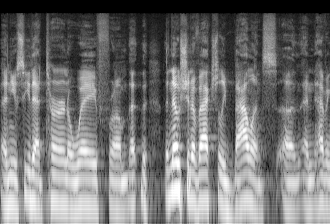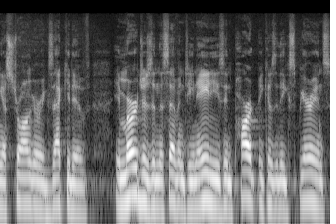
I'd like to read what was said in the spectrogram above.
and you see that turn away from the, the, the notion of actually balance uh, and having a stronger executive emerges in the 1780s in part because of the experience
